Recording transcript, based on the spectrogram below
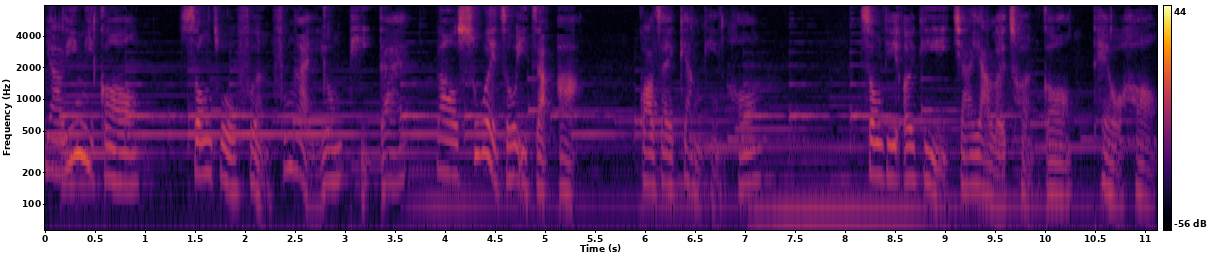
耶利米讲上主吩咐我用皮带，老苏维做一只鸭，挂在讲台上。上帝爱佢加入来传讲投降，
